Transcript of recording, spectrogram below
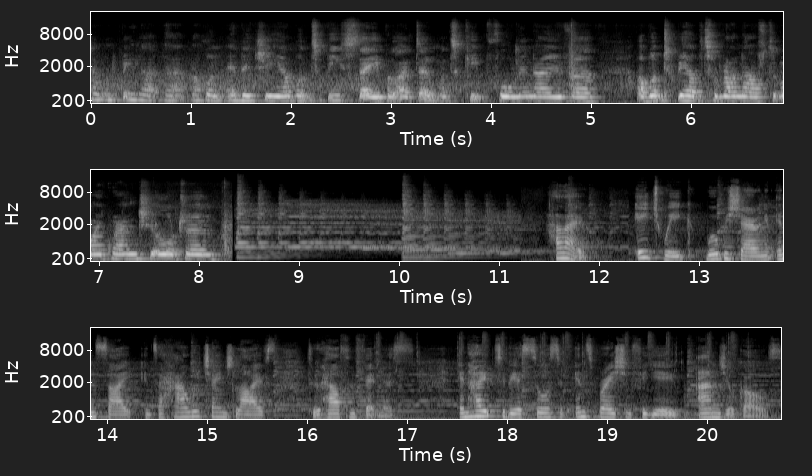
I don't want to be like that. I want energy. I want to be stable. I don't want to keep falling over. I want to be able to run after my grandchildren. Hello. Each week, we'll be sharing an insight into how we change lives through health and fitness, in hope to be a source of inspiration for you and your goals.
